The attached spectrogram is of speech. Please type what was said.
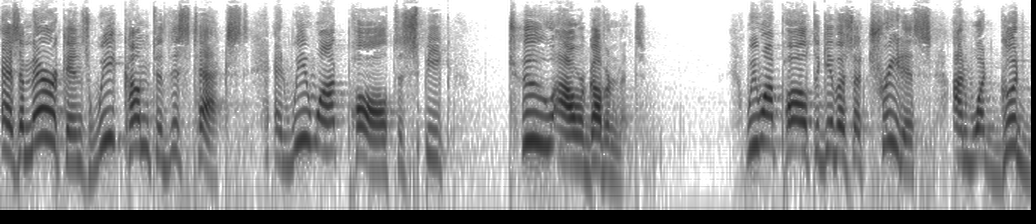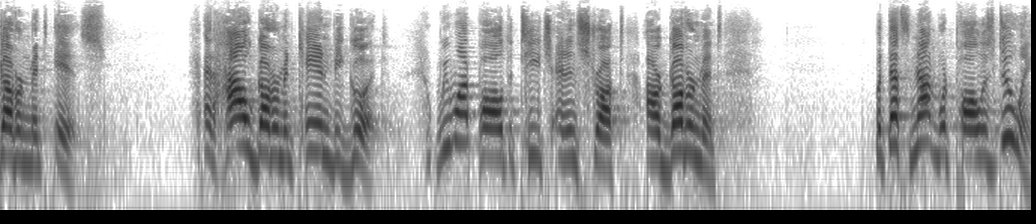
As Americans, we come to this text and we want Paul to speak to our government. We want Paul to give us a treatise on what good government is and how government can be good. We want Paul to teach and instruct our government. But that's not what Paul is doing.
